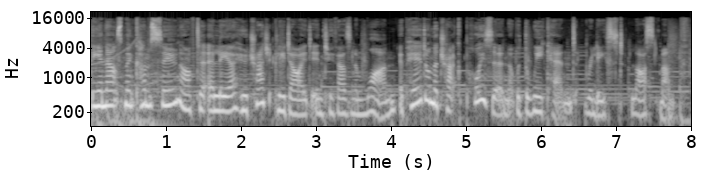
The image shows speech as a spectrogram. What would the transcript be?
The announcement comes soon after Aaliyah, who tragically died in 2001, appeared on the track Poison with The Weeknd, released last month.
